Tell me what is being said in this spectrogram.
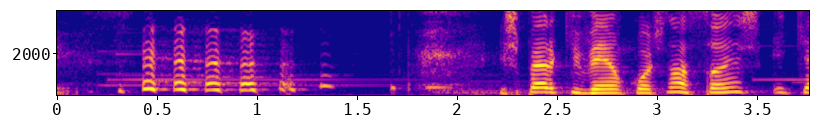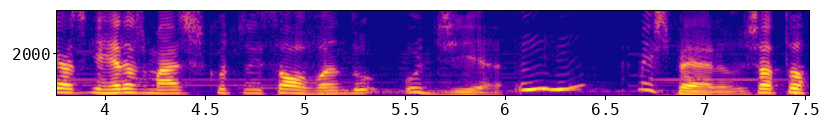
isso. espero que venham continuações e que as Guerreiras Mágicas continuem salvando o dia. Também espero. Já tô.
